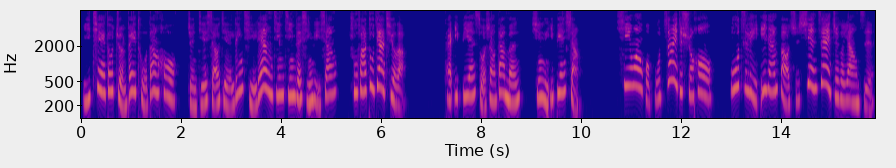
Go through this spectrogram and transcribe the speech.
一切都准备妥当后，整洁小姐拎起亮晶晶的行李箱，出发度假去了。她一边锁上大门，心里一边想：希望我不在的时候，屋子里依然保持现在这个样子，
